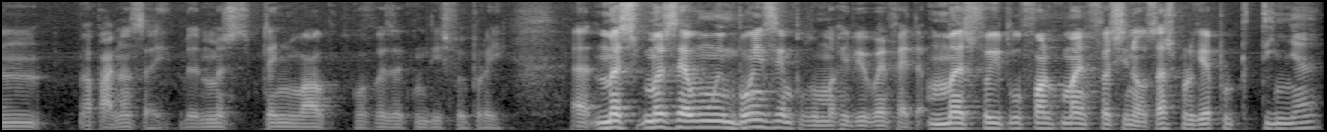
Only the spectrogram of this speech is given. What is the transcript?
Hum, opá, não sei, mas tenho alguma coisa que me diz foi por aí. Ah, mas, mas é um bom exemplo de uma review bem feita. Mas foi o telefone que mais me fascinou. Sabes porquê? Porque tinha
